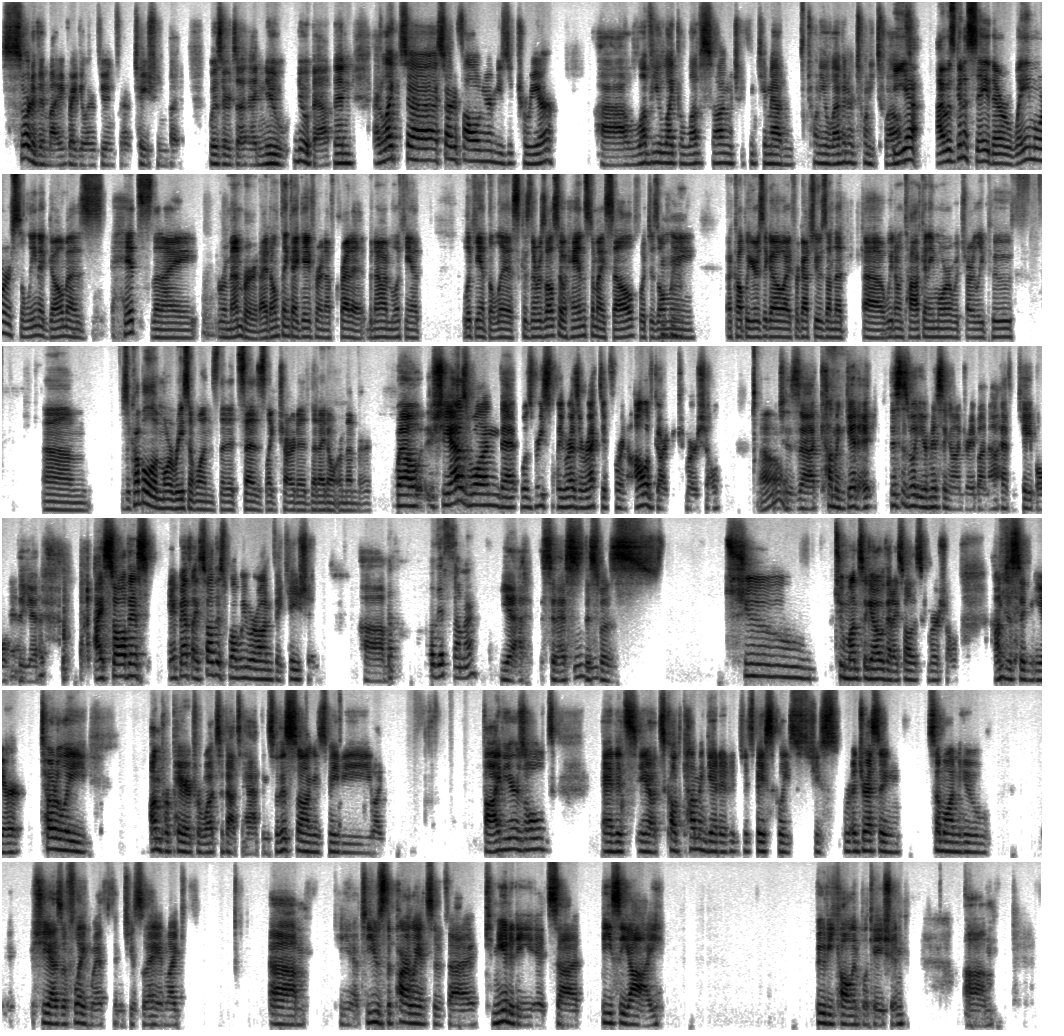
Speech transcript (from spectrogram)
sort of in my regular viewing rotation, but Wizards I, I knew knew about. Then I liked. Uh, I started following her music career. Uh, "Love You Like a Love Song," which I think came out in 2011 or 2012. Yeah, I was gonna say there are way more Selena Gomez hits than I remembered. I don't think I gave her enough credit, but now I'm looking at looking at the list because there was also Hands to Myself, which is only a couple years ago. I forgot she was on that uh, We Don't Talk Anymore with Charlie Puth. Um, there's a couple of more recent ones that it says like charted that I don't remember. Well, she has one that was recently resurrected for an Olive Garden commercial, Oh, which is uh, "Come and Get It." This is what you're missing, Andre, by not having cable. Yeah, the uh, I saw this, and Beth, I saw this while we were on vacation. Um, Oh, this summer. yeah, so that's this was two two months ago that I saw this commercial. I'm just sitting here totally unprepared for what's about to happen. So this song is maybe like five years old, and it's you know it's called "Come and Get It." It's basically she's addressing someone who she has a fling with, and she's saying like, um, you know, to use the parlance of uh, community, it's uh, BCI, booty call implication. Um,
